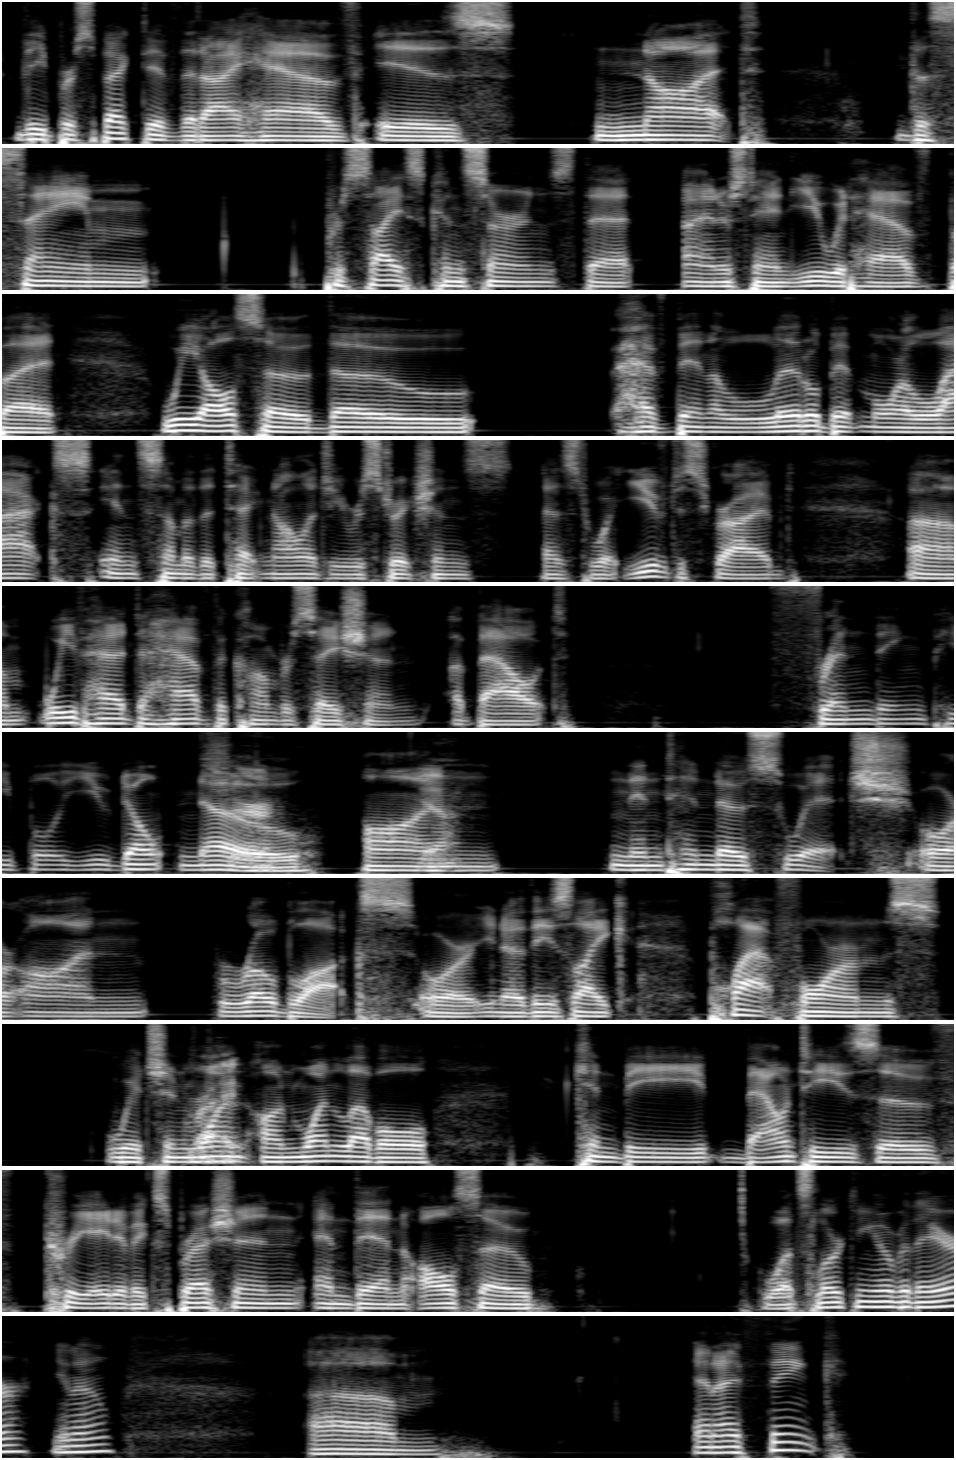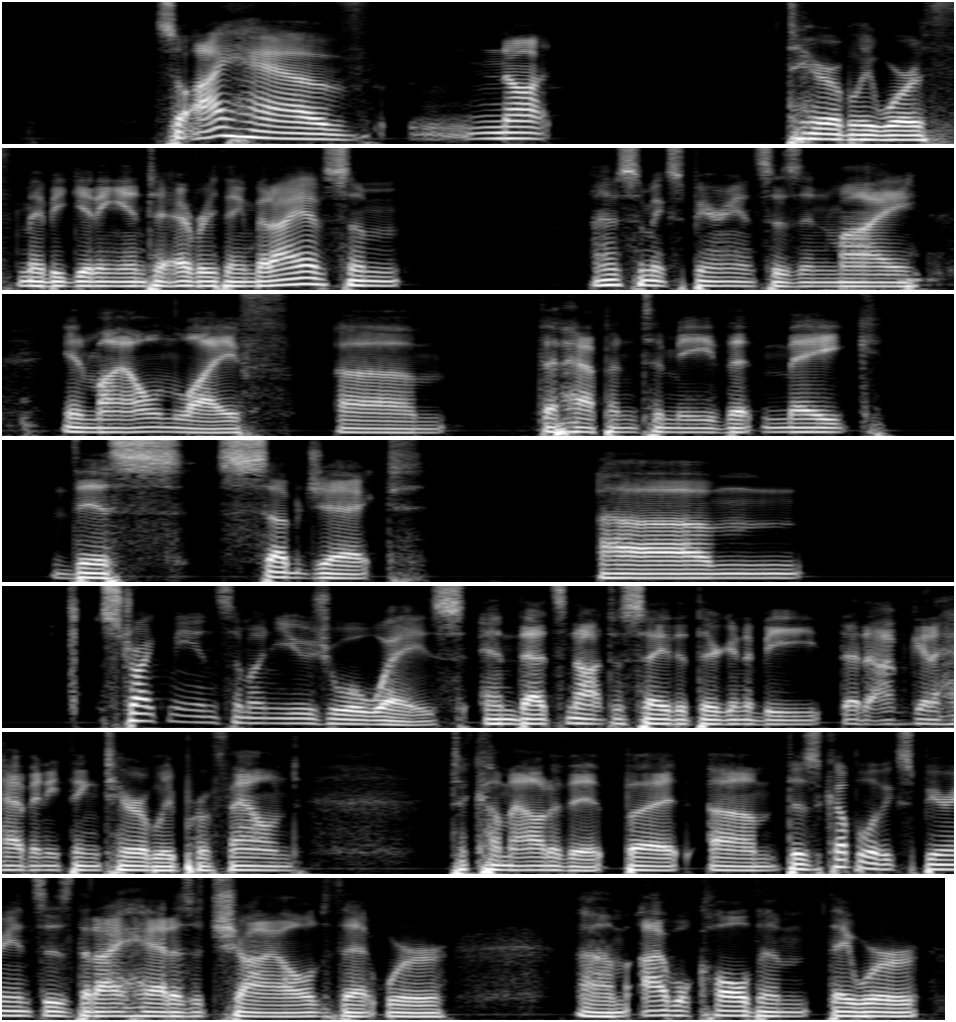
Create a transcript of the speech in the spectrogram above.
the perspective that I have is not the same precise concerns that I understand you would have, but we also, though, have been a little bit more lax in some of the technology restrictions as to what you've described. Um, we've had to have the conversation about friending people you don't know on Nintendo Switch or on Roblox or you know these like platforms which in one on one level can be bounties of creative expression and then also what's lurking over there, you know? Um and I think so I have not terribly worth maybe getting into everything, but I have some I have some experiences in my in my own life um, that happened to me that make this subject um, strike me in some unusual ways. And that's not to say that they're going to be that I'm going to have anything terribly profound to come out of it. But um, there's a couple of experiences that I had as a child that were, um, I will call them, they were,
